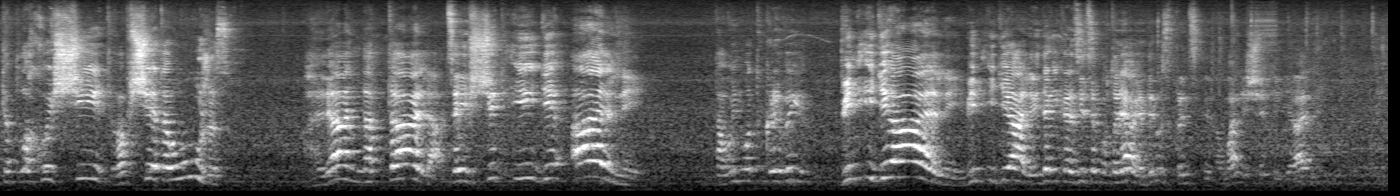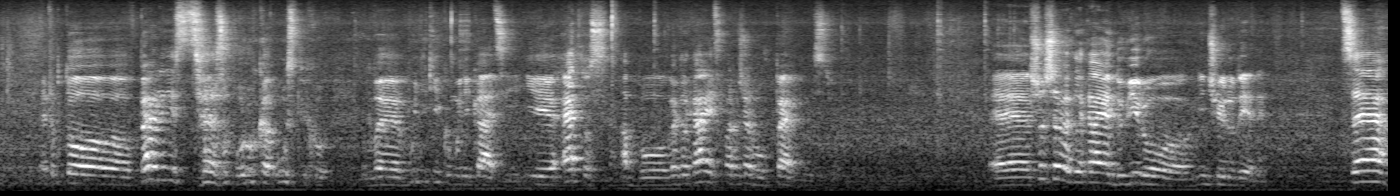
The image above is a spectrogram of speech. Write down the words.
Это плохой щит, вообще это ужас. Глянь, Наталя, цей щит ідеальний. Та він от кривий. Він ідеальний, він ідеальний. Він декілька разів це повторяв, я дивлюсь, в принципі, нормальний щит ідеальний. Е, Тобто впевненість це запорука успіху в будь-якій комунікації. І етос або викликає в першу чергу впевненістю. Е, Що ще викликає довіру іншої людини? Це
